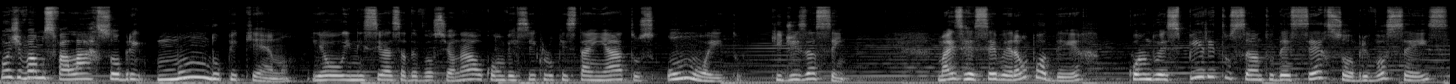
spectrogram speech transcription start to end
Hoje vamos falar sobre mundo pequeno eu inicio essa devocional com um versículo que está em Atos 1:8, que diz assim: Mas receberão poder quando o Espírito Santo descer sobre vocês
